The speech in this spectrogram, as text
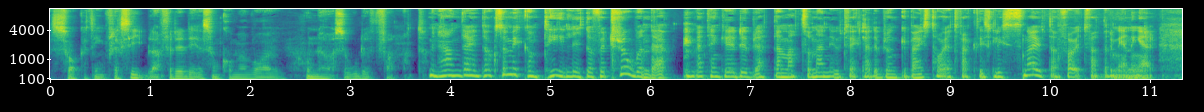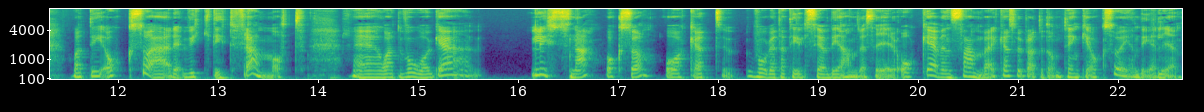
saker och ting flexibla, för det är det som kommer att vara honnörsordet framåt. Men handlar det inte också mycket om tillit och förtroende? Jag tänker du berättade Mats om när ni utvecklade Brunkebergstorg, att faktiskt lyssna utan förutfattade meningar och att det också är viktigt framåt eh, och att våga lyssna också och att våga ta till sig av det andra säger och även samverkan som vi pratat om tänker jag också är en del i en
